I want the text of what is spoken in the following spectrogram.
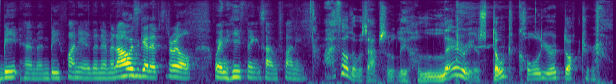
beat him and be funnier than him. And I always get a thrill when he thinks I'm funny. I thought that was absolutely hilarious. Don't call your doctor.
